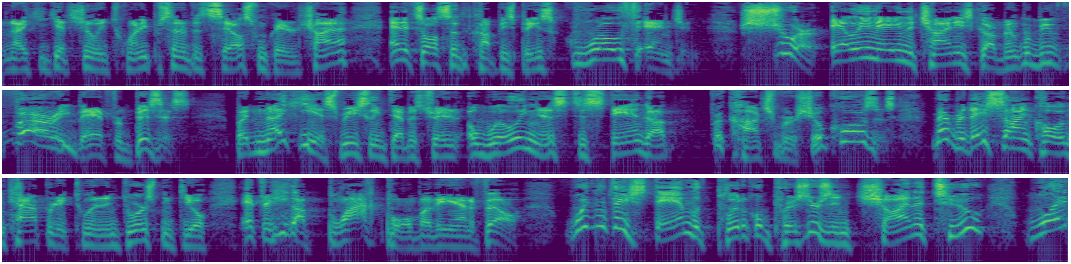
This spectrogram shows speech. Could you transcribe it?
that Nike gets nearly 20% of its sales from Greater China, and it's also the company's biggest growth engine. Sure, alienating the Chinese government would be very bad for business, but Nike has recently demonstrated a willingness to stand up for controversial causes. Remember, they signed Colin Kaepernick to an endorsement deal after he got blackballed by the NFL. Wouldn't they stand with political prisoners in China too? What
